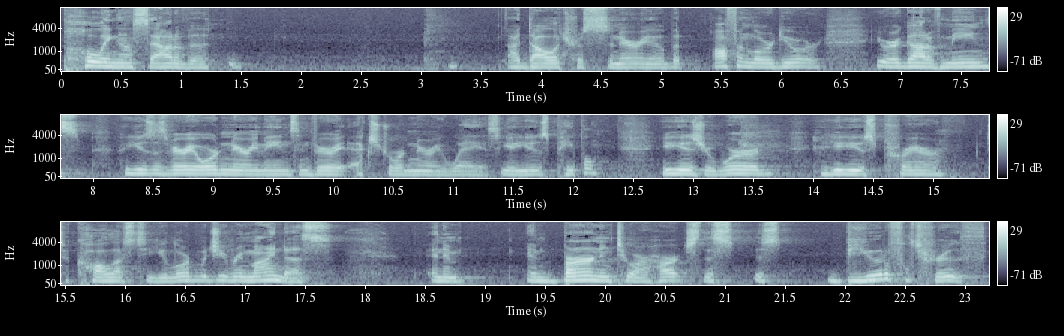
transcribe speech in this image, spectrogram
pulling us out of a idolatrous scenario, but often, Lord, you're, you're a God of means who uses very ordinary means in very extraordinary ways. You use people, you use your word, you use prayer to call us to you. Lord, would you remind us and, and burn into our hearts this, this beautiful truth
